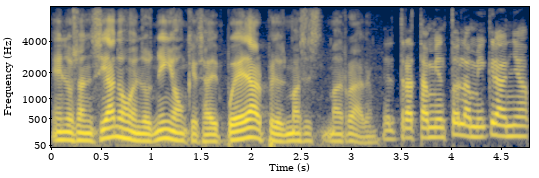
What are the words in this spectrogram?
en los ancianos o en los niños, aunque se puede dar, pero es más, es más rara. El tratamiento de la migraña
